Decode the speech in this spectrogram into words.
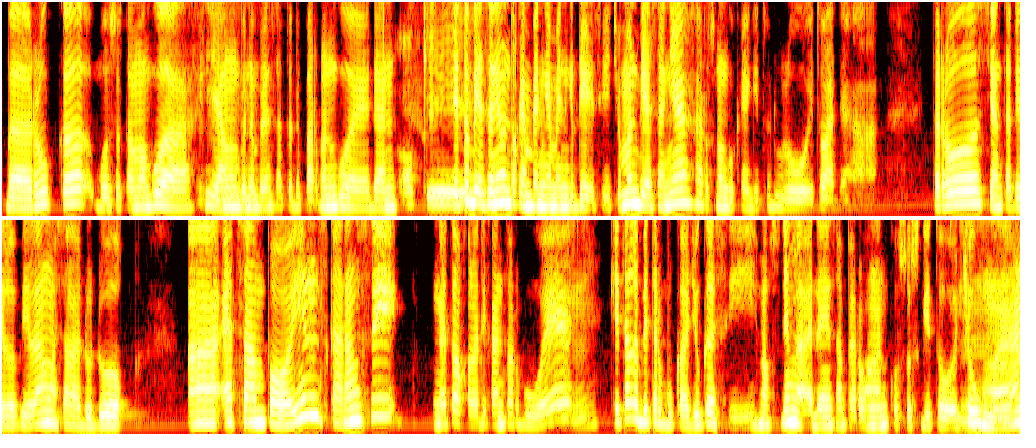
baru ke bos utama gue yang Hmm. bener-bener satu departemen gue dan oke itu biasanya untuk campaign-campaign gede sih, cuman biasanya harus nunggu kayak gitu dulu, itu ada. Terus yang tadi lo bilang masalah duduk, eee, at some point sekarang sih nggak tahu kalau di kantor gue, Hmm. kita lebih terbuka juga sih, maksudnya nggak ada yang sampai ruangan khusus gitu, Hmm. cuman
